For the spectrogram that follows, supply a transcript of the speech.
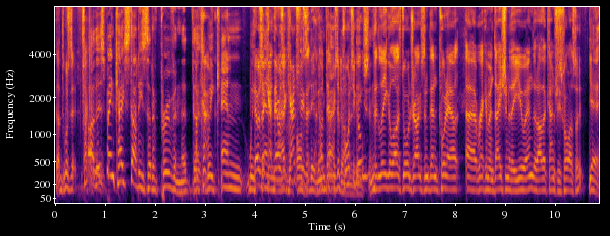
was it fucking? Oh, there's been case studies that have proven that, that we can we there was a can ca- there was a have country that, positive that was it impact on Portugal that legalized all drugs and then put out a recommendation to the UN that other countries follow suit. Yeah,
